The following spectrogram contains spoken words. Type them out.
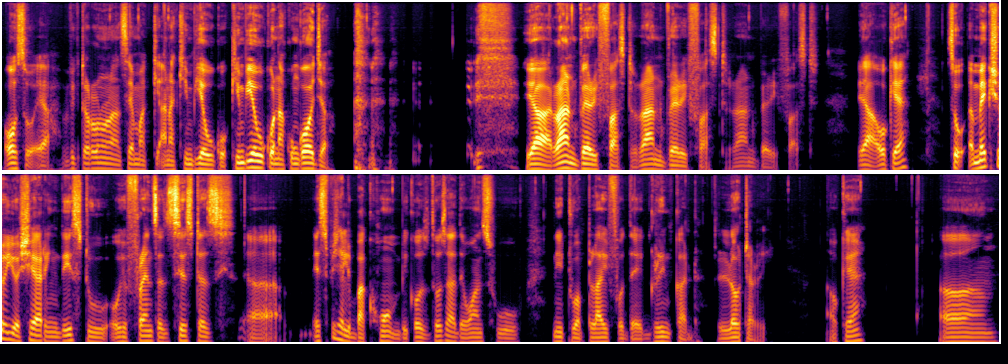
also yeah victor rono anasema ki- anakimbia huko. Kimbia na kungoja yeah run very fast run very fast run very fast. Yeah okay. So uh, make sure you're sharing this to your friends and sisters uh, especially back home because those are the ones who need to apply for the green card lottery okay? Um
